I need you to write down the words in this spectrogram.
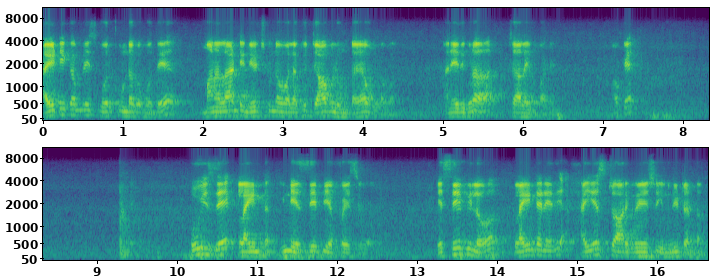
ఐటీ కంపెనీస్కి వర్క్ ఉండకపోతే మనలాంటి నేర్చుకున్న వాళ్ళకు జాబులు ఉంటాయా ఉండవా? అనేది కూడా చాలా important okay who is a client in SAP FIC ఎస్ఏపిలో క్లయింట్ అనేది హైయెస్ట్ ఆర్గనైజేషన్ యూనిట్ అంటారు.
